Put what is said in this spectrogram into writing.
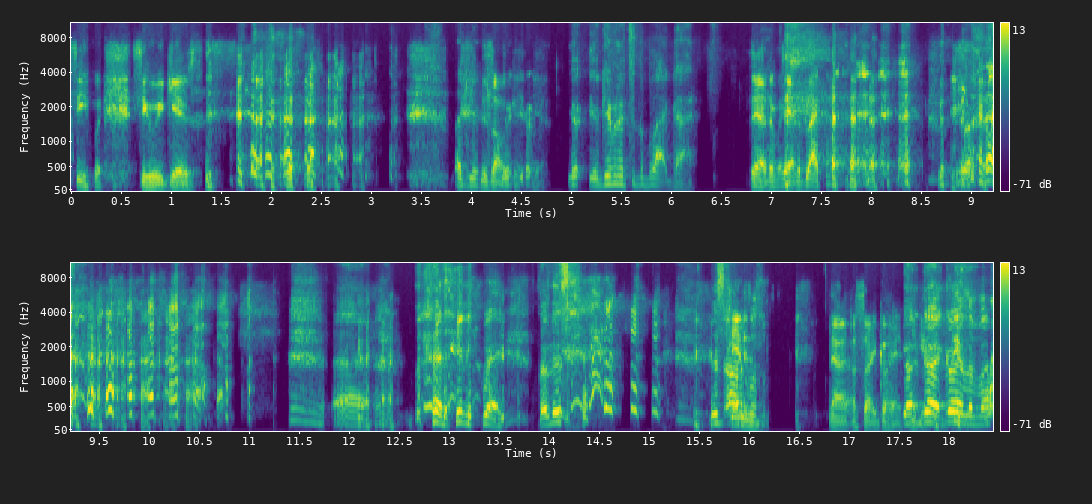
see, see who he gives. like you're, you're, you're, you're, you're giving it to the black guy. Yeah, the, yeah, the black one. uh, but anyway, so this this article. No, I'm sorry. Go ahead. Go, go ahead, go ahead, LeVon.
